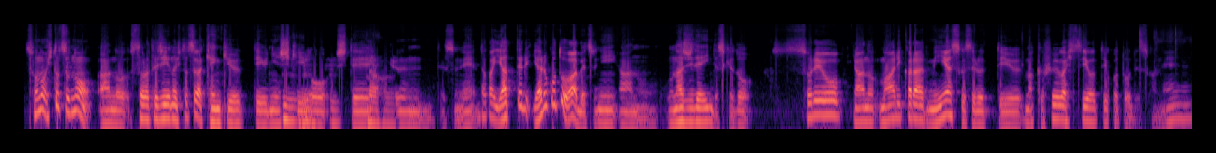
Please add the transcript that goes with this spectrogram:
その一つのあのストラテジーの一つが研究っていう認識をしているんですね。だからやってる、やることは別にあの同じでいいんですけど、それをあの周りから見えやすくするっていう、まあ、工夫が必要ということですかね。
